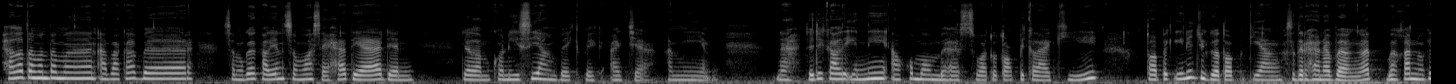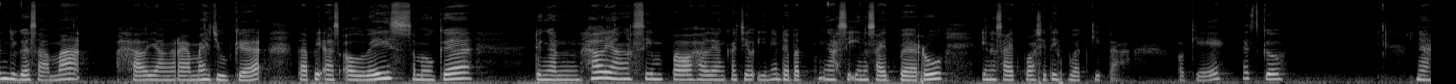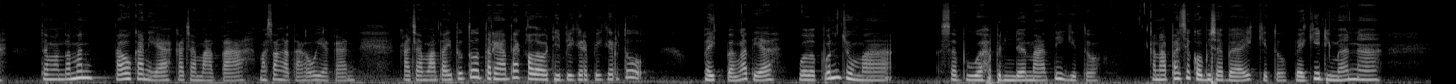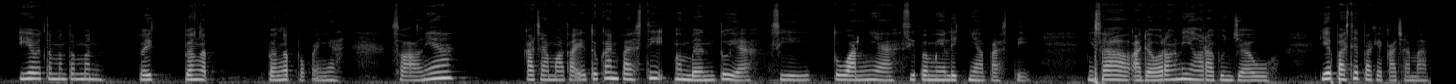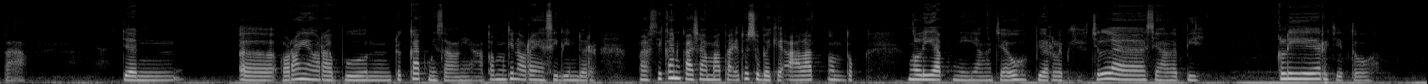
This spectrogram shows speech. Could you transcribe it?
Halo teman-teman, apa kabar? Semoga kalian semua sehat ya dan dalam kondisi yang baik-baik aja. Amin. Nah, jadi kali ini aku mau membahas suatu topik lagi. Topik ini juga topik yang sederhana banget, bahkan mungkin juga sama hal yang remeh juga. Tapi as always, semoga dengan hal yang simple, hal yang kecil ini dapat ngasih insight baru, insight positif buat kita. Oke, okay, let's go. Nah, Teman-teman tahu kan ya kacamata? Masa nggak tahu ya kan? Kacamata itu tuh ternyata kalau dipikir-pikir tuh baik banget ya, walaupun cuma sebuah benda mati gitu. Kenapa sih kok bisa baik gitu? Baiknya di mana? Iya teman-teman, baik banget, banget pokoknya. Soalnya kacamata itu kan pasti membantu ya si tuannya, si pemiliknya pasti. Misal ada orang nih yang rabun jauh, dia pasti pakai kacamata dan uh, orang yang rabun dekat misalnya atau mungkin orang yang silinder pasti kan kacamata itu sebagai alat untuk ngeliat nih yang jauh biar lebih jelas yang lebih clear gitu.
